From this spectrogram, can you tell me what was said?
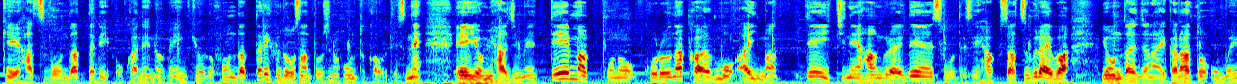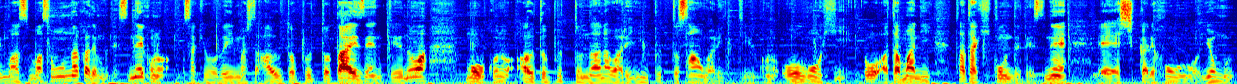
啓発本だったりお金の勉強の本だったり不動産投資の本とかをですね、えー、読み始めて、まあ、このコロナ禍も相まってて1年半ぐらいでそうですね100冊ぐらいは読んだんじゃないかなと思います。まあ、その中でもですねこの先ほど言いましたアウトプット大全っていうのはもうこのアウトプット7割インプット3割っていうこの黄金比を頭に叩き込んでですね、えー、しっかり本を読む。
